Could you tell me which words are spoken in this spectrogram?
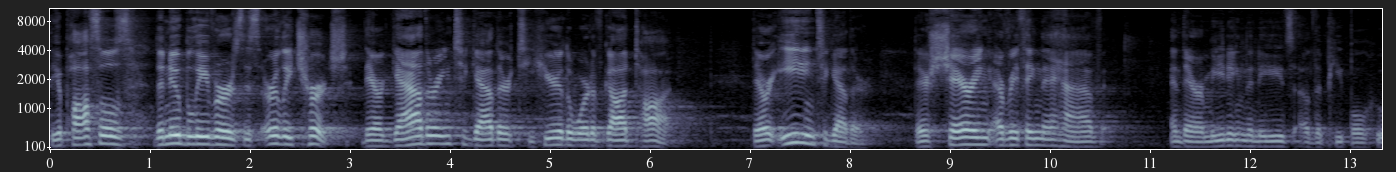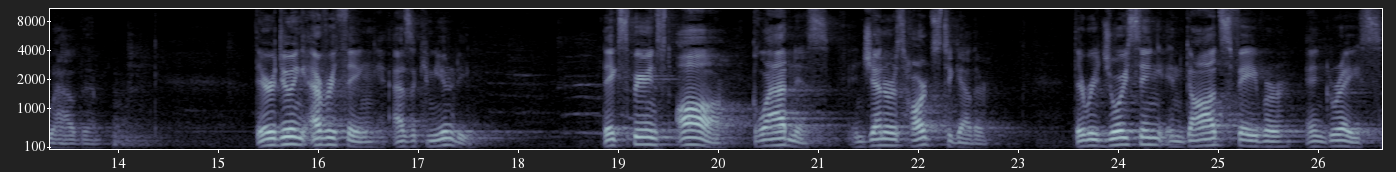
The apostles, the new believers, this early church, they are gathering together to hear the word of God taught. They are eating together. They're sharing everything they have and they are meeting the needs of the people who have them. They are doing everything as a community. They experienced awe, gladness, and generous hearts together. They're rejoicing in God's favor and grace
